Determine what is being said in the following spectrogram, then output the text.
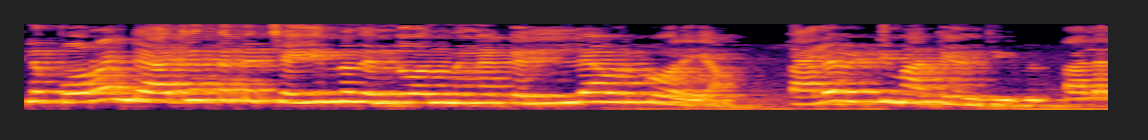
ഇല്ല പുറം രാജ്യത്തൊക്കെ ചെയ്യുന്നത് എന്തുവാന്ന് നിങ്ങൾക്ക് എല്ലാവർക്കും അറിയാം. തല വെട്ടി മാറ്റുകയാണ് ചെയ്യുന്നത് തല.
